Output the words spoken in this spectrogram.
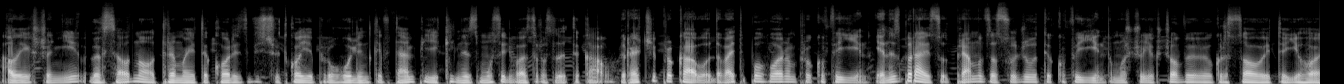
Але якщо ні, ви все одно отримаєте користь від швидкої прогулянки в темпі, який не змусить вас розлити каву. До речі, про каву, давайте поговоримо про кофеїн. Я не збираюся тут прямо засуджувати кофеїн, тому що якщо ви використовуєте його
